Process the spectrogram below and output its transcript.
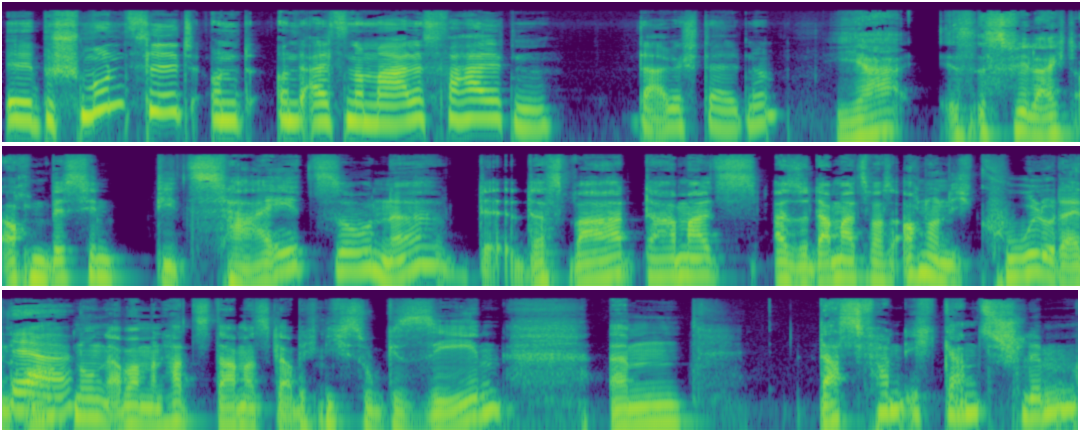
äh, beschmunzelt und, und als normales Verhalten dargestellt, ne? Ja, es ist vielleicht auch ein bisschen die Zeit so, ne? Das war damals, also damals war es auch noch nicht cool oder in Ja. Ordnung, aber man hat es damals, glaube ich, nicht so gesehen. Ähm, das fand ich ganz schlimm.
